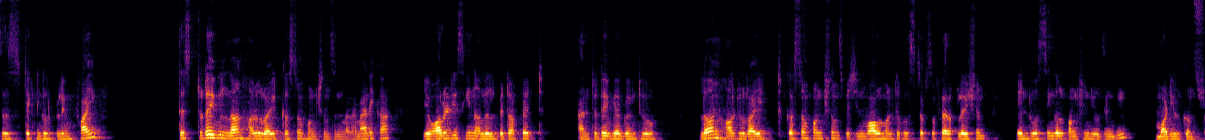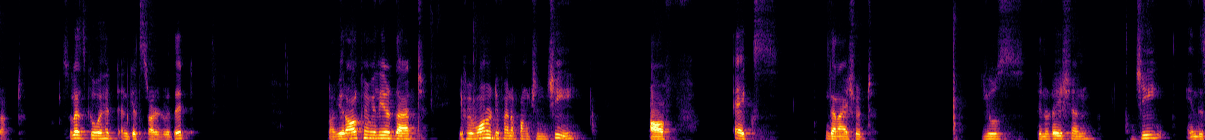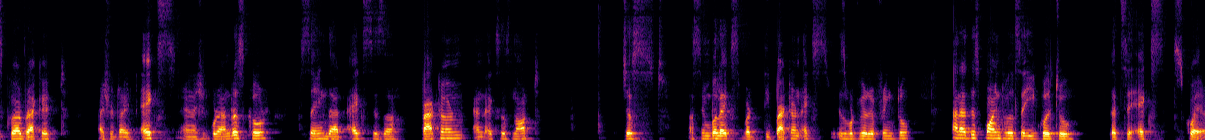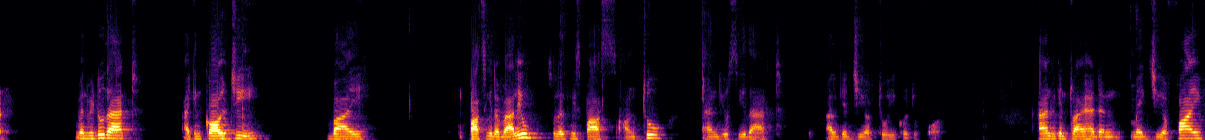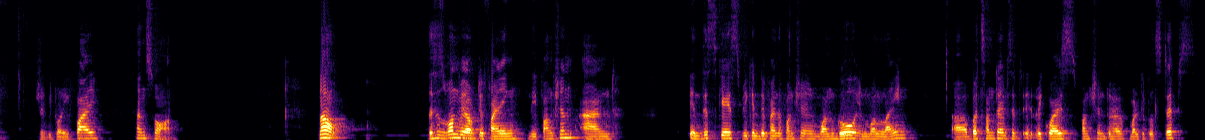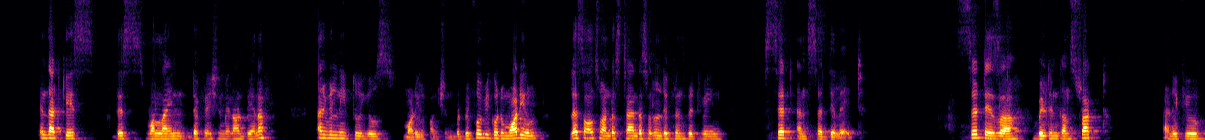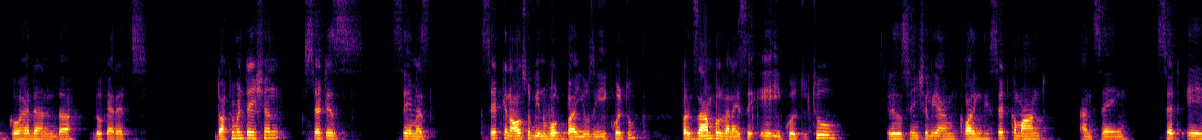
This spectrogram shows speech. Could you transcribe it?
This is Technical Prelim 5. This today we'll learn how to write custom functions in Mathematica. You've already seen a little bit of it and today we are going to learn how to write custom functions which involve multiple steps of calculation into a single function using the module construct. So let's go ahead and get started with it. Now we are all familiar that if I want to define a function g of x then I should use the notation g in the square bracket I should write x and I should put underscore saying that x is a pattern and x is not just a symbol x but the pattern x is what we are referring to. And at this point we'll say equal to let's say x square. When we do that I can call g by passing it a value. So let me pass on 2 and you see that I'll get g of 2 equal to 4 and we can try ahead and make g of 5 should be 25 and so on. Now this is one way of defining the function and in this case we can define the function in one go in one line uh, but sometimes it, it, requires function to have multiple steps. In that case this one line definition may not be enough and we'll need to use module function. But before we go to module let's also understand the subtle difference between set and set delayed set is a built-in construct. And if you go ahead and uh, look at its documentation set is same as set can also be invoked by using equal to. For example when i say a equal to 2 it is essentially i'm calling the set command and saying set a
